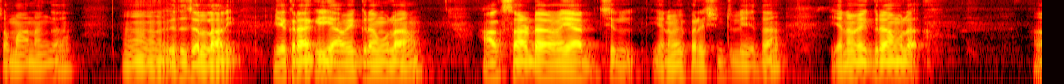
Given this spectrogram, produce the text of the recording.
సమానంగా విదజల్లాలి వెదజల్లాలి. ఎకరాకి యాభై గ్రాముల ఆక్సాడయార్జిల్ ఎనభై పర్సెంట్ లేదా ఎనభై గ్రాముల ఆ,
